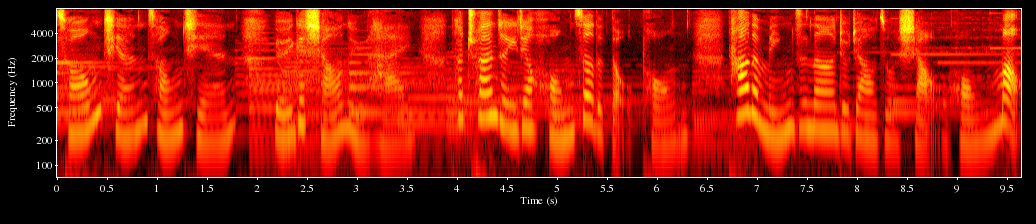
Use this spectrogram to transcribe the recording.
从前，从前有一个小女孩，她穿着一件红色的斗篷，她的名字呢就叫做小红帽。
